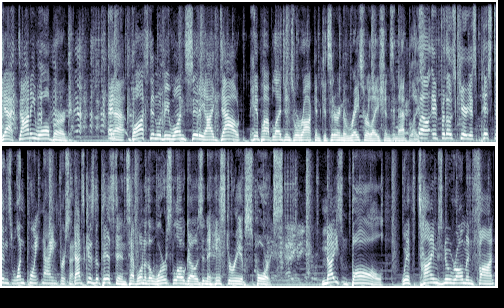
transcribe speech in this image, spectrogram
Yeah. Donnie Wahlberg. Yeah. Boston would be one city I doubt hip hop legends were rocking, considering the race relations in that place. Well, and for those curious, Pistons 1.9%. That's because the Pistons have one of the worst logos in the history of sports. Nice ball with Times New Roman font.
